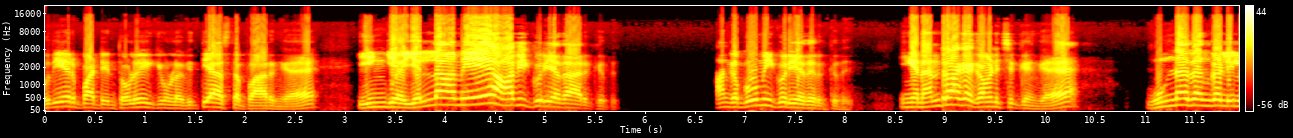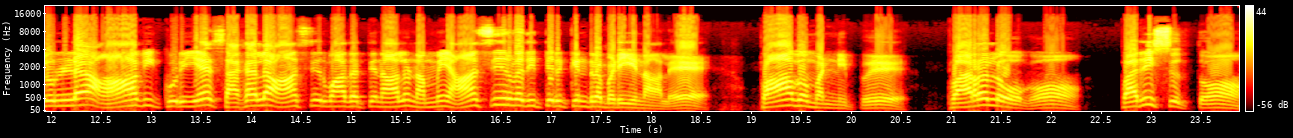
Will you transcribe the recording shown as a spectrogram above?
புதிய ஏற்பாட்டின் தொழுகைக்கு உள்ள வித்தியாசத்தை பாருங்க. இங்கே எல்லாமே ஆவிக்குரியதாக இருக்குது. அங்கே பூமிக்குரியது இருக்குது. இங்கே நன்றாக கவனிச்சுக்கோங்க உன்னதங்களிலுள்ள ஆவிக்குரிய சகல ஆசீர்வாதத்தினாலும் நம்மை ஆசீர்வதித்திருக்கின்றபடியினாலே பாவ மன்னிப்பு பரலோகம் பரிசுத்தம்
